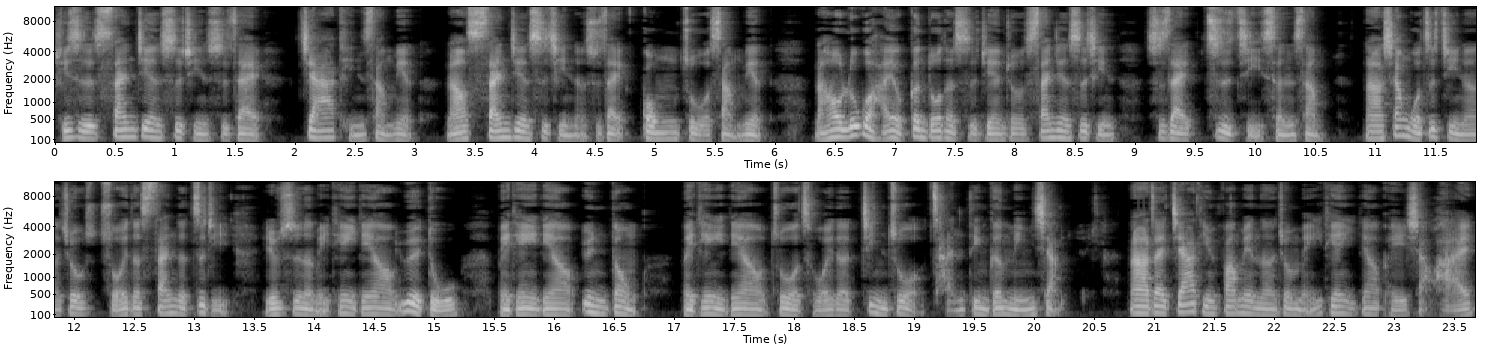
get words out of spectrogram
其实三件事情是在家庭上面，然后三件事情呢是在工作上面，然后如果还有更多的时间，就是三件事情是在自己身上。那像我自己呢，就所谓的三的自己，也就是呢每天一定要阅读，每天一定要运动，每天一定要做所谓的静坐、禅定跟冥想。那在家庭方面呢，就每一天一定要陪小孩，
